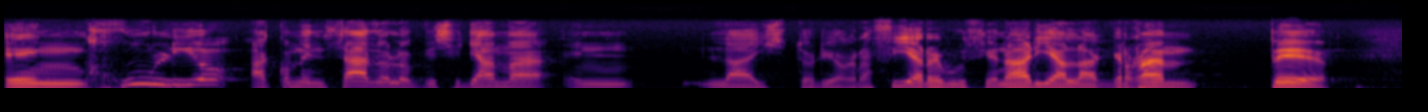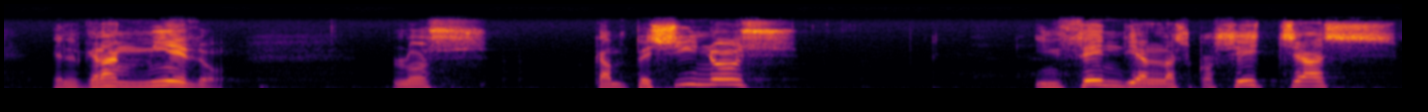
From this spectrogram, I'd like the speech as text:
en julio ha comenzado lo que se llama en la historiografía revolucionaria la Grand Peur, el gran miedo. Los campesinos incendian las cosechas,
